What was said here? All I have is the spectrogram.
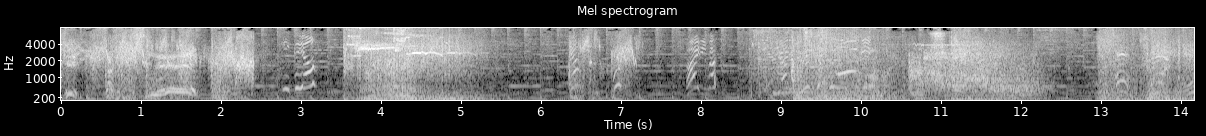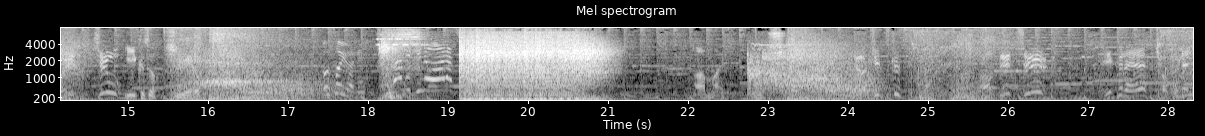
行くよ参ります行くぞ。消えろ遅いわね。ひらめきの嵐甘い。焼き尽くす。当て散る行くね極限に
